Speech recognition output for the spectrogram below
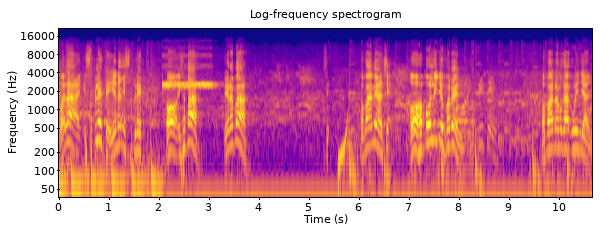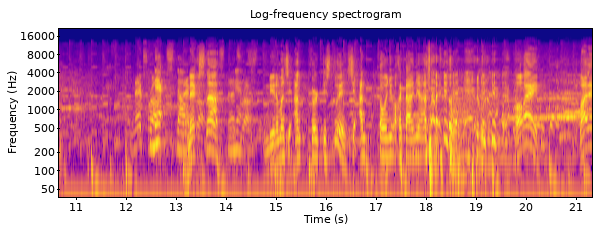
Wala. Split eh. Yan ang split. Oh, isa pa. Tira pa. Si, paano yan? Si, oh, habulin nyo pa rin. Oh, eh. Paano magagawin yan? Next round. Next daw. Next na. Next Next. round. Hindi naman si Ant Curtis to eh. Si Antonio Aquitania ata ito. okay. Bale,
